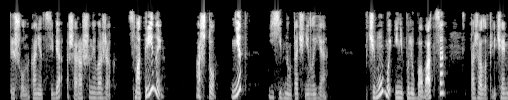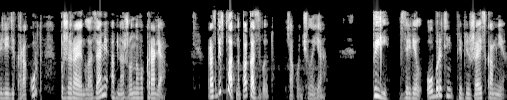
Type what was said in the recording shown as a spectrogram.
– пришел наконец в себя ошарашенный вожак. «Смотрины? А что, нет?» – ехидно уточнила я. «Почему бы и не полюбоваться?» пожала плечами леди Каракурт, пожирая глазами обнаженного короля. Раз бесплатно показывают, закончила я. Ты! взревел оборотень, приближаясь ко мне.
